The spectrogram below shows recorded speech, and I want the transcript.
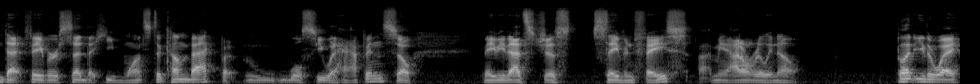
that Favor said that he wants to come back, but we'll see what happens. So maybe that's just saving face. I mean, I don't really know. But either way,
